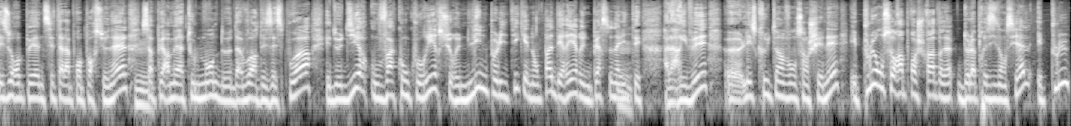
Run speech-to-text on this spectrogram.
Les européennes, c'est à la proportionnelle. Mmh. Ça permet à tout le monde d'avoir des espoirs. Et de dire on va concourir sur une ligne politique et non pas derrière une personnalité. Mmh. À l'arrivée, euh, les scrutins vont s'enchaîner et plus on se rapprochera de la présidentielle et plus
